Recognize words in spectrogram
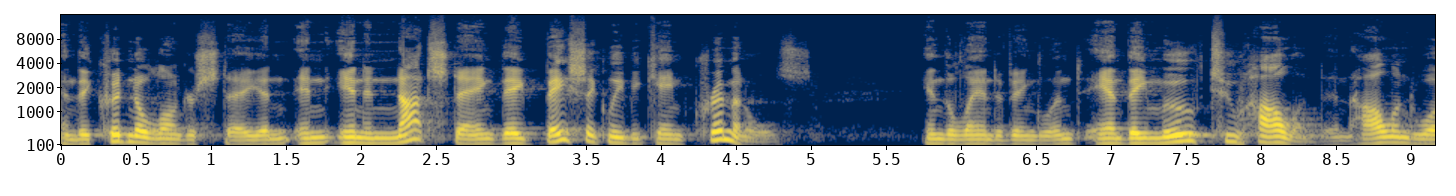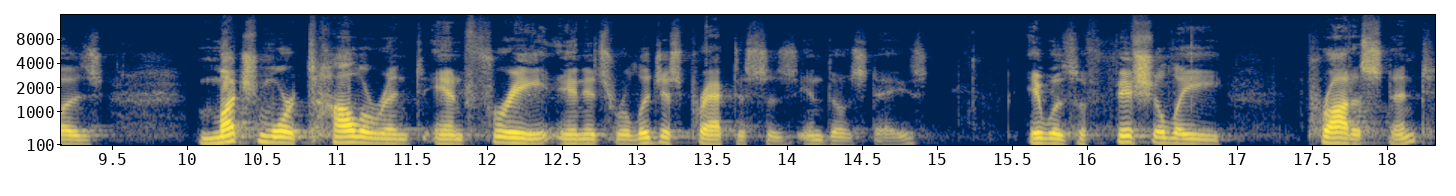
and they could no longer stay. And, and, and in not staying, they basically became criminals in the land of England, and they moved to Holland. And Holland was much more tolerant and free in its religious practices in those days. It was officially Protestant,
